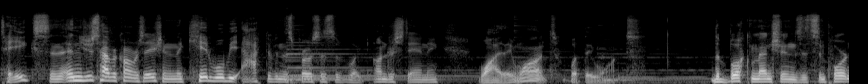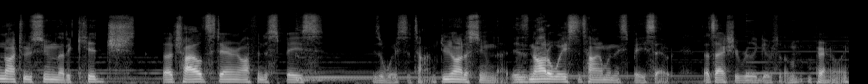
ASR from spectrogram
takes? And and you just have a conversation, and the kid will be active in this process of like understanding why they want what they want. The book mentions it's important not to assume that a kid, a child staring off into space is a waste of time. Do not assume that. It is not a waste of time when they space out. That's actually really good for them, apparently.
